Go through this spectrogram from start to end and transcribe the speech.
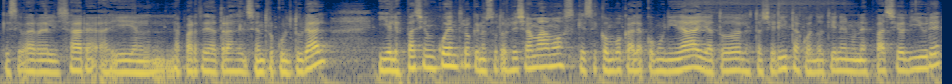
que se va a realizar ahí en la parte de atrás del centro cultural y el espacio encuentro que nosotros le llamamos, que se convoca a la comunidad y a todos los talleristas cuando tienen un espacio libre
